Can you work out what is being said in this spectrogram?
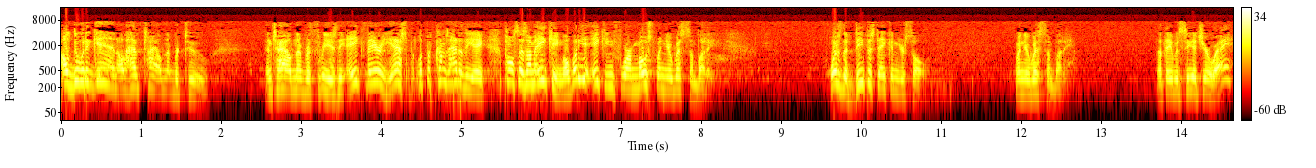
I'll do it again. I'll have child number two. And child number three. Is the ache there? Yes, but look what comes out of the ache. Paul says, I'm aching. Well, what are you aching for most when you're with somebody? What is the deepest ache in your soul when you're with somebody? That they would see it your way?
